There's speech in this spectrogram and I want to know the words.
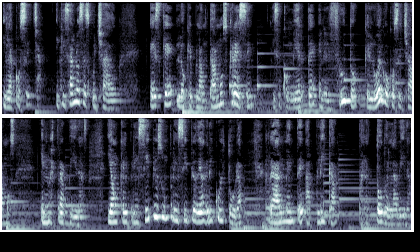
y la cosecha y quizás lo has escuchado, es que lo que plantamos crece y se convierte en el fruto que luego cosechamos en nuestras vidas. Y aunque el principio es un principio de agricultura, realmente aplica para todo en la vida.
